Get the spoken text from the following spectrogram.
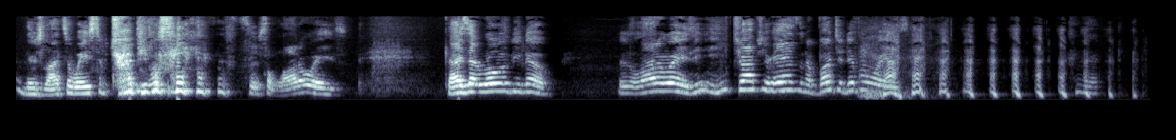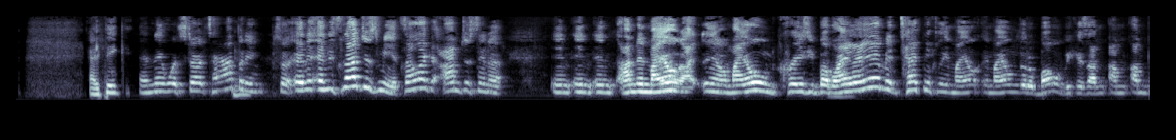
there's lots of ways to trap people's hands. there's a lot of ways. Guys that roll with me know. There's a lot of ways. He, he traps your hands in a bunch of different ways. I think. And then what starts happening? So, and, and it's not just me. It's not like I'm just in a in, in, in, I'm in my own, you know, my own crazy bubble. And I am in technically in my own, in my own little bubble because I'm, I'm, I'm,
